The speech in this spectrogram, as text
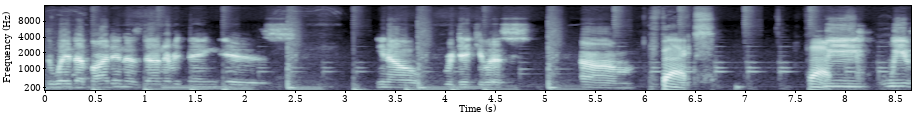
the way that Biden has done everything is, you know, ridiculous. Um, Facts. Facts. we we've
